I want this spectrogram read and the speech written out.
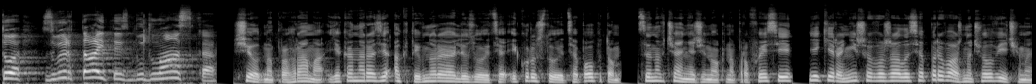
то звертайтесь, будь ласка. Ще одна програма, яка наразі активно реалізується і користується попитом, це навчання жінок на професії, які раніше вважалися переважно чоловічими,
